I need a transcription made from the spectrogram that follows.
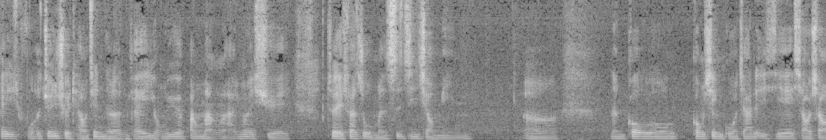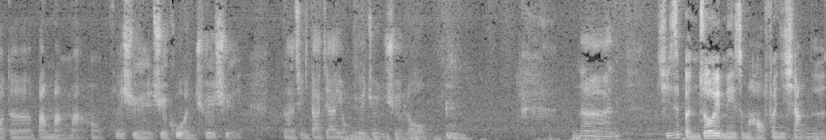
可以符合捐血条件的人，可以踊跃帮忙啦。因为血，这也算是我们市井小民，呃，能够贡献国家的一些小小的帮忙嘛。吼，所以血血库很缺血，那请大家踊跃捐血喽。那其实本周也没什么好分享的，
